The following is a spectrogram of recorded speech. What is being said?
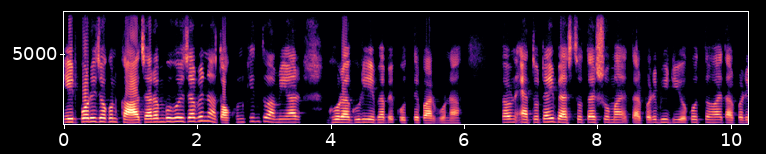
এরপরে যখন কাজ আরম্ভ হয়ে যাবে না, তখন কিন্তু আমি আর ঘোরাঘুরি এভাবে করতে পারব না। কারণ এতটাই ব্যস্ততার সময়, তারপরে ভিডিও করতে হয়, তারপরে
